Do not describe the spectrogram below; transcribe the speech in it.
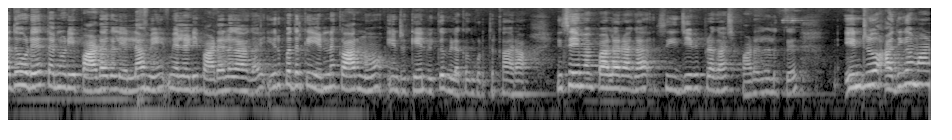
அதோடு தன்னுடைய பாடல்கள் எல்லாமே மெலடி பாடல்களாக இருப்பதற்கு என்ன காரணம் என்ற கேள்விக்கு விளக்கம் கொடுத்துருக்காராம் இசையமைப்பாளராக சி. ஜிவி பிரகாஷ் பாடல்களுக்கு இன்று அதிகமான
